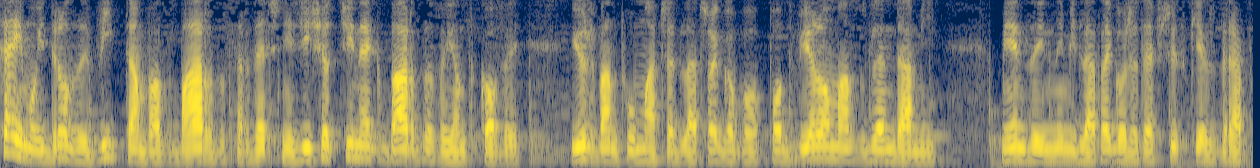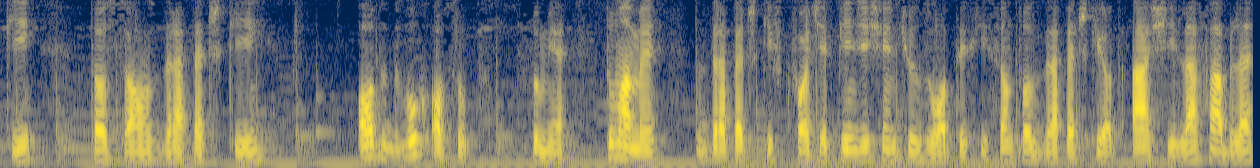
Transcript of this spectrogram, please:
Hej moi drodzy, witam was bardzo serdecznie. Dziś odcinek bardzo wyjątkowy. Już wam tłumaczę dlaczego, bo pod wieloma względami. Między innymi dlatego, że te wszystkie zdrapki to są zdrapeczki od dwóch osób w sumie. Tu mamy zdrapeczki w kwocie 50 zł i są to zdrapeczki od Asi Lafable.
